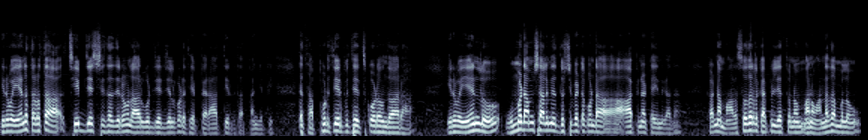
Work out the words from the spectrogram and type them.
ఇరవై ఏళ్ళ తర్వాత చీఫ్ జస్టిస్ అధిరంలో ఆరుగురు జడ్జీలు కూడా చెప్పారు ఆ తీర్పు తప్పని చెప్పి. అంటే తప్పుడు తీర్పు తెచ్చుకోవడం ద్వారా ఇరవై ఏళ్ళు ఉమ్మడి అంశాల మీద దృష్టి పెట్టకుండా ఆపినట్టయింది కదా. కానీ మన సోదరులకు అప్పీల్ చేస్తున్నాం మనం అన్నదమ్ములం.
